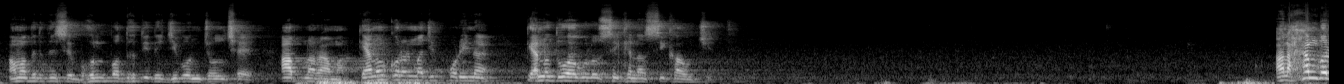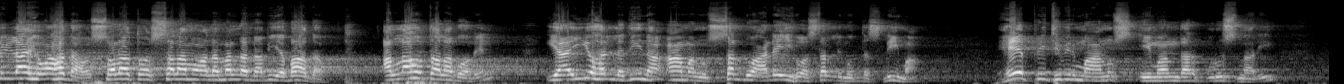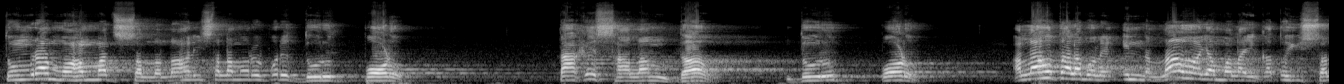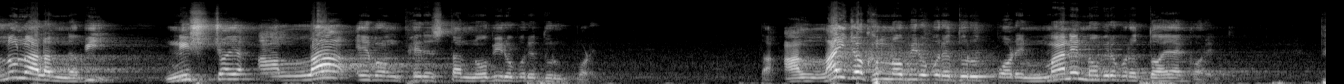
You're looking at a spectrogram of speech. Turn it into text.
আমাদের দেশে ভুল পদ্ধতিতে জীবন চলছে। আপনারা আমার কেন করেন মাজিদ পড়ি না? কেন দোয়াগুলো শিখে না? শেখা উচিত। আলহামদুলিল্লাহ ওয়াহাদা সালাত সালাম আলামাল্লা নবী বাদা। আল্লাহ তালা বলেন ইয়াইয়ুহাল্লাদিনা আমানু সাল্লু আলাইহি ওয়াসাল্লিমু তাসলিমা। হে পৃথিবীর মানুষ ইমানদার পুরুষ, নারী, তোমরা মোহাম্মদ সাল্লাহ আলি সাল্লামের উপরে দরুদ পড়ো। তাকে সালাম দাও, দরুদ পড়ো। আল্লাহ তালা বলেন, ইন্নাল্লাহ মালাইকাতহি সাল্লুন আলা নবী নিশ্চয় আল্লাহ এবং ফেরেস্তা নবীর উপরে দরুদ পড়ে। তা আল্লাহ যখন নবীর উপরে দরুদ পড়েন মানে নবীর উপরে দয়া করেন।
